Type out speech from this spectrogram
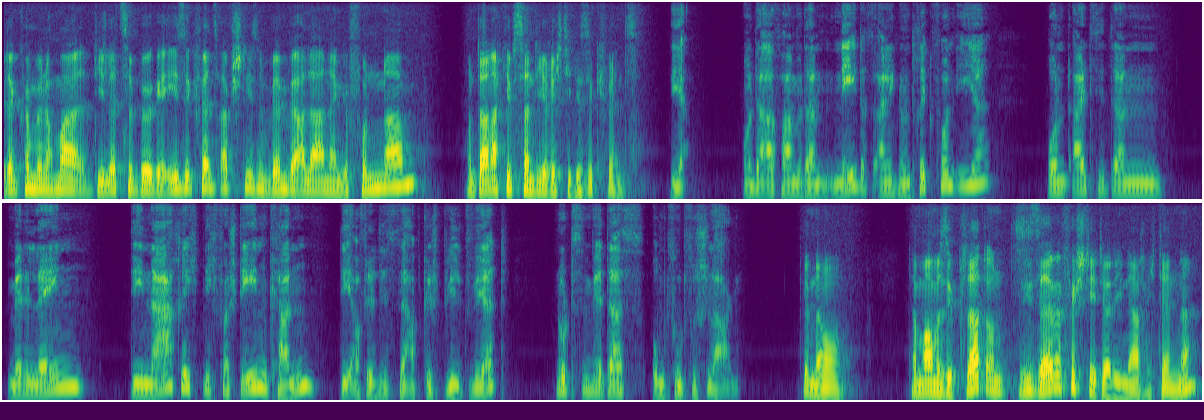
Dann können wir nochmal die letzte Bürger-E-Sequenz abschließen, wenn wir alle anderen gefunden haben. Und danach gibt es dann die richtige Sequenz. Ja. Und da erfahren wir dann, nee, das ist eigentlich nur ein Trick von ihr. Und als sie dann Madeleine die Nachricht nicht verstehen kann, die auf der Liste abgespielt wird, nutzen wir das, um zuzuschlagen. Genau. Dann machen wir sie platt und sie selber versteht ja die Nachricht denn, ne?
